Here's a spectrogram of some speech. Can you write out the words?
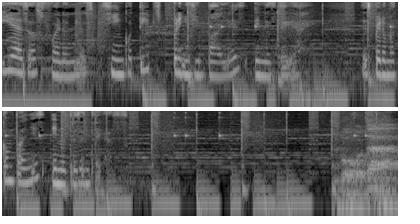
Y esos fueron los 5 tips principales en este viaje. Espero me acompañes en otras entregas. Bogotá.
